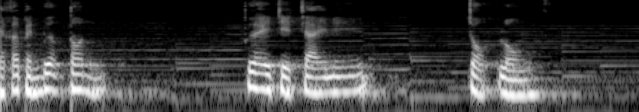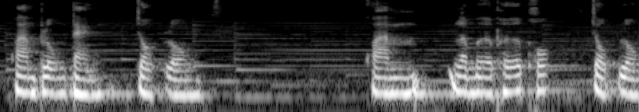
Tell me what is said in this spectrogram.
แต่ก็เป็นเบื้องต้น เพื่อให้จิตใจนี้ จบลง ความปรุงแต่งจบลง ความละเมอเพ้อพกจบลง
